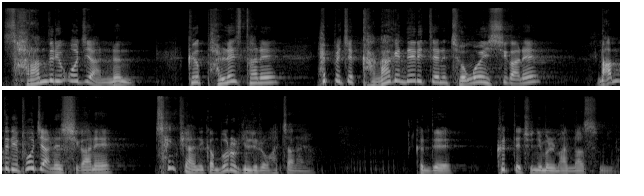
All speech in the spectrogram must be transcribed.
사람들이 오지 않는 그 팔레스타인의 햇볕이 강하게 내리쬐는 정오의 시간에 남들이 보지 않는 시간에 창피하니까 물을 길리러 왔잖아요. 근데 그때 주님을 만났습니다.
